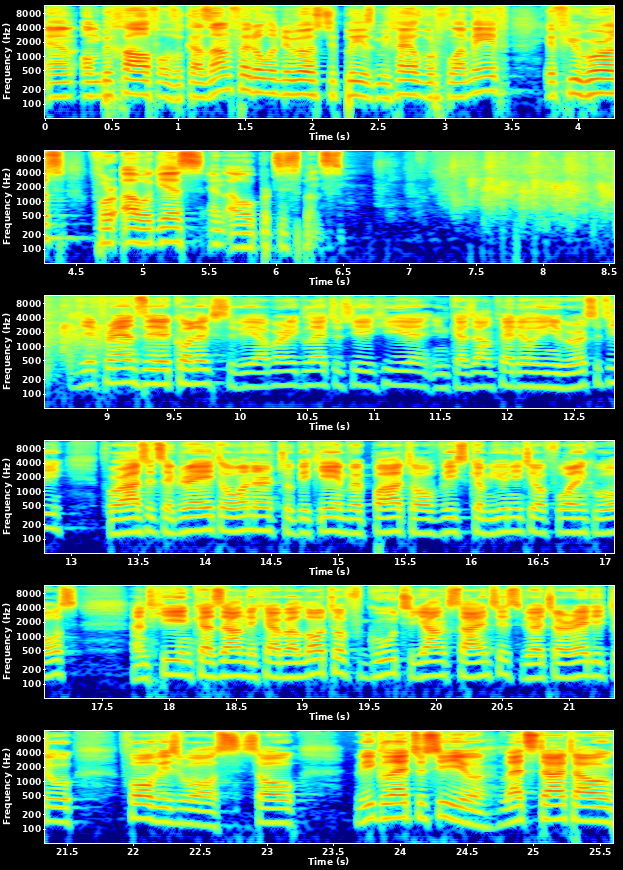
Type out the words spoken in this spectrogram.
And on behalf of the Kazan Federal University, please, Mikhail Varfolomeev, a few words for our guests and our participants. Dear friends, dear colleagues, we are very glad to see you here in Kazan Federal University. For us, it's a great honor to become a part of this community of falling walls. And here in Kazan, we have a lot of good young scientists that are ready to fall these walls. So we're glad to see you. Let's start our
